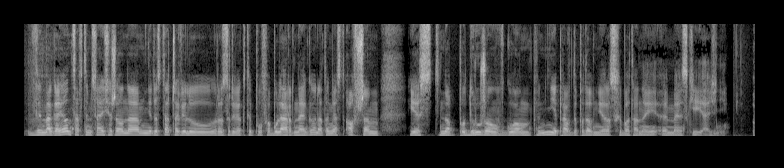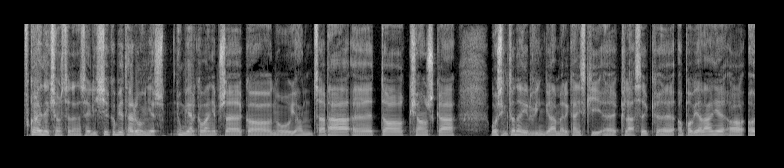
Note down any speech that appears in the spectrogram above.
wymagająca w tym sensie, że ona nie dostarcza wielu rozrywek typu fabularnego, natomiast owszem jest no, podróżą w głąb nieprawdopodobnie rozchybotanej męskiej jaźni. W kolejnej książce na naszej liście kobieta również umiarkowanie przekonująca, a e, to książka Washingtona Irvinga, amerykański e, klasyk, opowiadanie o, o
